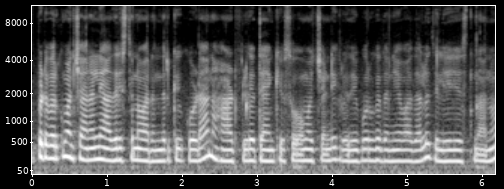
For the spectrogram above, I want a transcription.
ఇప్పటి వరకు మన ఛానల్ని ఆదరిస్తున్న వారందరికీ కూడా నా హార్ట్ఫుల్గా థ్యాంక్ యూ సో మచ్ అండి. హృదయపూర్వక ధన్యవాదాలు తెలియజేస్తున్నాను.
